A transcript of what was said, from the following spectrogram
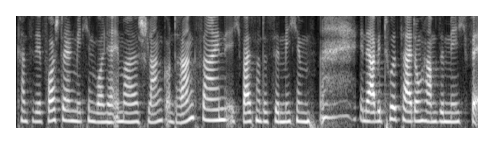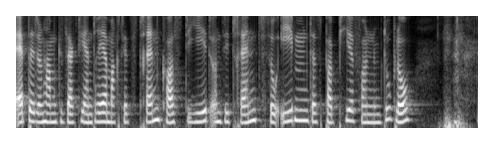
Kannst du dir vorstellen, Mädchen wollen ja immer schlank und rank sein. Ich weiß noch, dass sie mich im, in der Abiturzeitung haben sie mich veräppelt und haben gesagt, die Andrea macht jetzt Trennkostdiät und sie trennt soeben das Papier von einem Duplo.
